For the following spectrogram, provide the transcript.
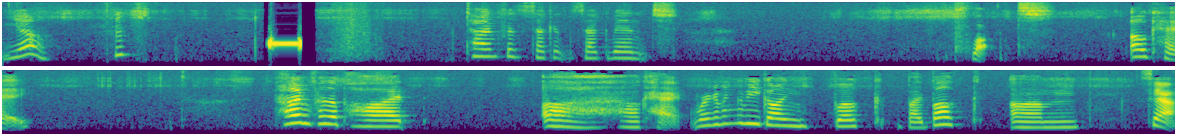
Yeah. Time for the second segment. Plot. Okay. Time for the plot. Uh, okay, we're gonna be going book by book. Um, so yeah,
